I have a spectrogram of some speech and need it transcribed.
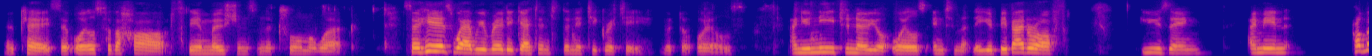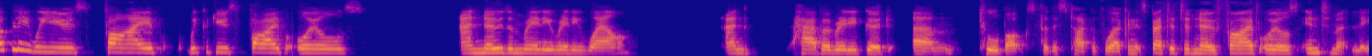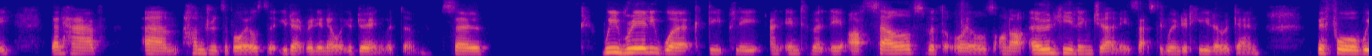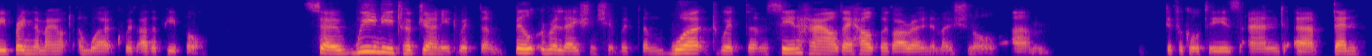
Okay, so oils for the heart, for the emotions and the trauma work. So here's where we really get into the nitty gritty with the oils. And you need to know your oils intimately. You'd be better off using, I mean, probably we use five, we could use five oils and know them really, really well and have a really good um, toolbox for this type of work. And it's better to know five oils intimately than have um, hundreds of oils that you don't really know what you're doing with them. So we really work deeply and intimately ourselves with the oils on our own healing journeys. That's the wounded healer again, before we bring them out and work with other people. So we need to have journeyed with them, built a relationship with them, worked with them, seen how they help with our own emotional um, difficulties, and uh, then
